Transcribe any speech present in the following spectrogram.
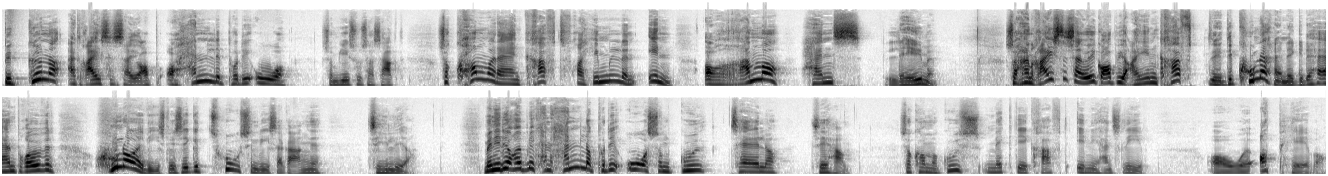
begynder at rejse sig op og handle på det ord, som Jesus har sagt, så kommer der en kraft fra himlen ind og rammer hans læme. Så han rejste sig jo ikke op i egen kraft. Det, det kunne han ikke. Det har han prøvet hundredvis, hvis ikke tusindvis af gange tidligere. Men i det øjeblik, han handler på det ord, som Gud taler til ham, så kommer Guds mægtige kraft ind i hans liv og øh, ophæver,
